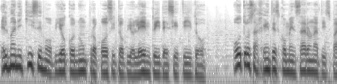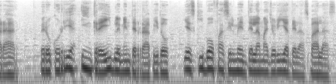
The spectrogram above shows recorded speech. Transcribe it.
El maniquí se movió con un propósito violento y decidido. Otros agentes comenzaron a disparar, pero corría increíblemente rápido y esquivó fácilmente la mayoría de las balas.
